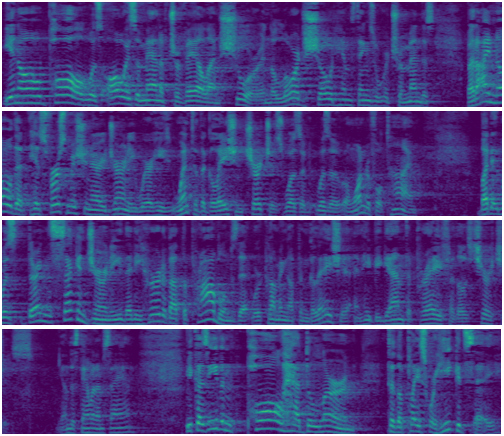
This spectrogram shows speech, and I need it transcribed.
You know, Paul was always a man of travail, I'm sure, and the Lord showed him things that were tremendous. But I know that his first missionary journey, where he went to the Galatian churches, was a, was a, a wonderful time. But it was during the second journey that he heard about the problems that were coming up in Galatia and he began to pray for those churches. You understand what I'm saying? Because even Paul had to learn to the place where he could say,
